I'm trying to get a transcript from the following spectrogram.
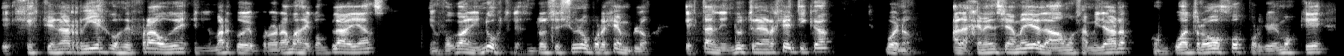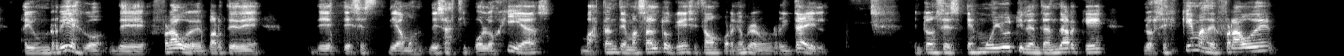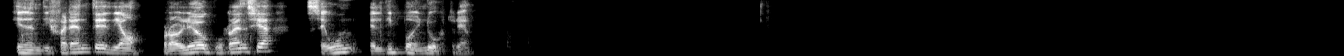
eh, gestionar riesgos de fraude en el marco de programas de compliance enfocados en industrias. Entonces, si uno, por ejemplo, está en la industria energética, bueno, a la gerencia media la vamos a mirar con cuatro ojos porque vemos que hay un riesgo de fraude de parte de, esas tipologías bastante más alto que si estamos, por ejemplo, en un retail. Entonces, es muy útil entender que los esquemas de fraude tienen diferente, digamos, probabilidad de ocurrencia según el tipo de industria.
